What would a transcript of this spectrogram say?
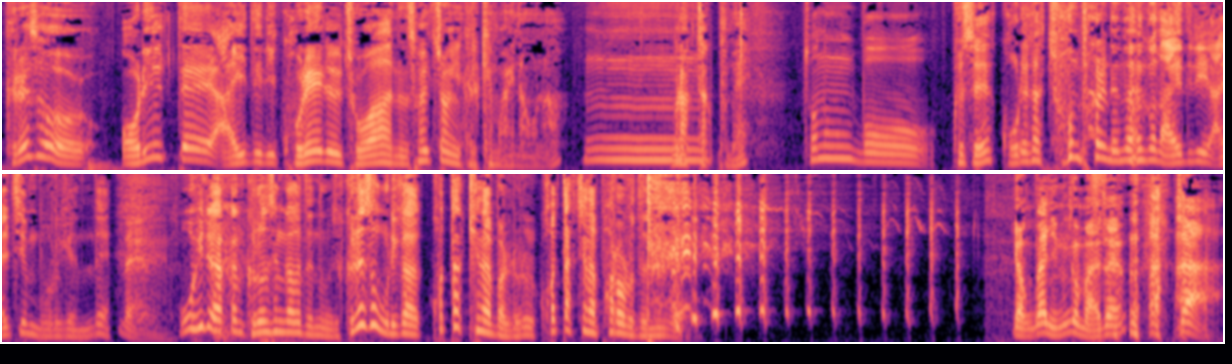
그래서 어릴 때 아이들이 고래를 좋아하는 설정이 그렇게 많이 나오나? 음, 문학 작품에? 저는 뭐 글쎄 고래가 좋은 말을 낸다는 건 아이들이 알지는 모르겠는데 네. 오히려 약간 그런 생각이 드는 거죠. 그래서 우리가 코타키나 발루를 코딱지나 파로로 듣는 거예요. 연관 있는 거 맞아요? 자,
